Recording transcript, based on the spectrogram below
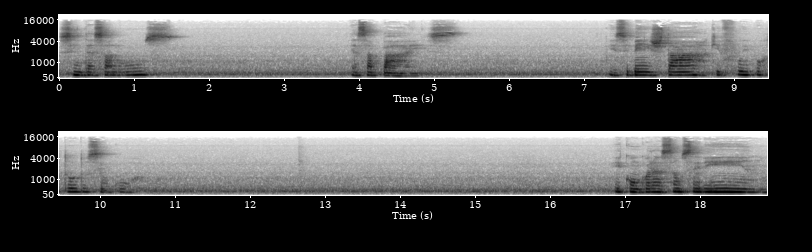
Sinta essa luz, essa paz esse bem-estar que flui por todo o seu corpo. E com o coração sereno,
